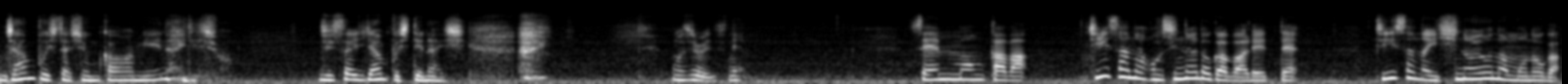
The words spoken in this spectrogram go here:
ジャンプした瞬間は見えないでしょ。実際ジャンプしてないし。面白いですね。専門家は小さな星などが割れて小さな石のようなものが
